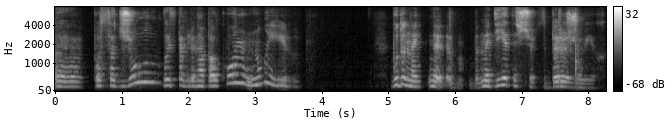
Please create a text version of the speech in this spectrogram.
е, посаджу, виставлю на балкон, ну і буду на- на- надіятися, що збережу їх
